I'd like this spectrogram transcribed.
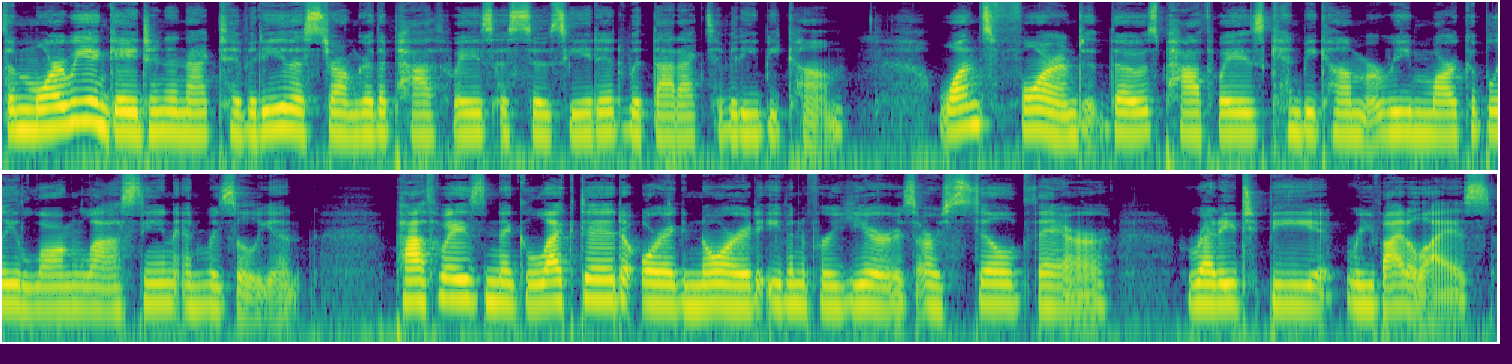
The more we engage in an activity, the stronger the pathways associated with that activity become. Once formed, those pathways can become remarkably long lasting and resilient. Pathways neglected or ignored even for years are still there, ready to be revitalized.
